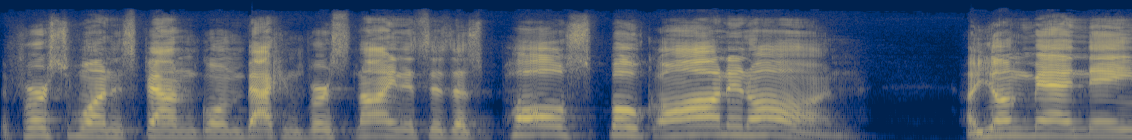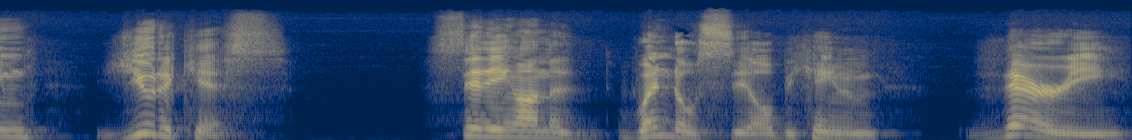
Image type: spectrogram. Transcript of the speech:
The first one is found going back in verse 9. It says, As Paul spoke on and on, a young man named Eutychus sitting on the windowsill became very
